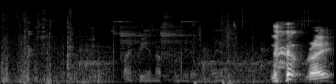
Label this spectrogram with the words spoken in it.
This might be enough for me to win. right?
